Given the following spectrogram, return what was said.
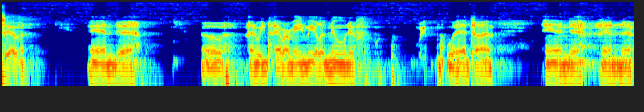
seven. And uh, and we'd have our main meal at noon if we, had time, and uh, and uh,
